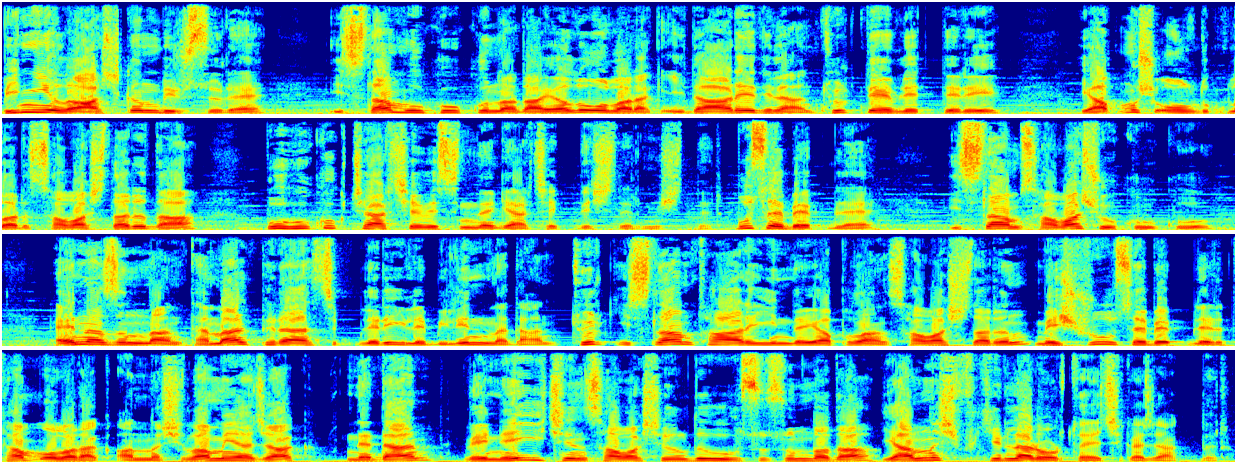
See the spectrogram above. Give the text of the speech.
Bin yılı aşkın bir süre İslam hukukuna dayalı olarak idare edilen Türk devletleri yapmış oldukları savaşları da bu hukuk çerçevesinde gerçekleştirmiştir. Bu sebeple İslam savaş hukuku en azından temel prensipleriyle bilinmeden Türk İslam tarihinde yapılan savaşların meşru sebepleri tam olarak anlaşılamayacak, neden ve ne için savaşıldığı hususunda da yanlış fikirler ortaya çıkacaktır.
